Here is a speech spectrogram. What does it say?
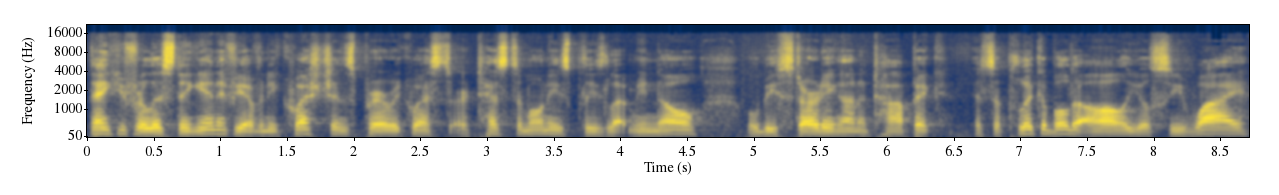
Thank you for listening in. If you have any questions, prayer requests, or testimonies, please let me know. We'll be starting on a topic. It's applicable to all. You'll see why,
